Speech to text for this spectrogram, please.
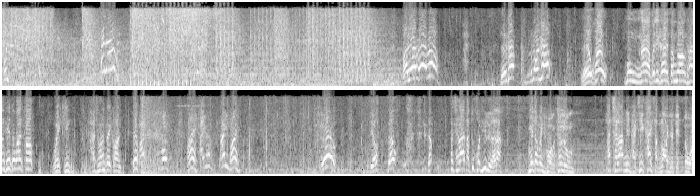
เฮ้ย ไปเร็ว มาเร็วเร็วเร็วเดี๋ยวครับระวังครับ เร็วเข้า มุ่งหน้าไปที่ค่ายสำรองทางทิศตะวันตก เวคิน พาชวนไปก่อน เร็วไปทุกคนไปไปลูกไปไปเร็ว เดี๋ยวแล้วแล้วพัชระกับทุกคนที่เหลือล่ะ ไม่ต้องเป็นห่วงท่านลุง พัชระมีแผนที่ค่ายสำรองอยู่ติดตัว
